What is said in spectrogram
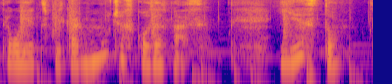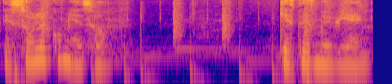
te voy a explicar muchas cosas más. Y esto es solo el comienzo. Estés muy bien.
